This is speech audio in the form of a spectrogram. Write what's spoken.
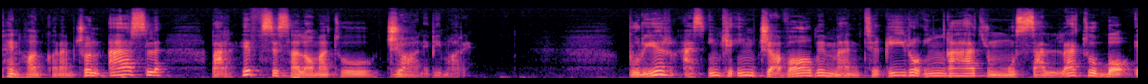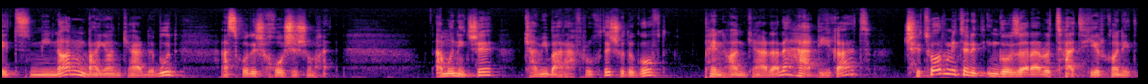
پنهان کنم چون اصل بر حفظ سلامت و جان بیماره. بوریر از اینکه این جواب منطقی رو اینقدر مسلط و با اطمینان بیان کرده بود از خودش خوشش اومد. اما نیچه کمی برافروخته شد و گفت پنهان کردن حقیقت؟ چطور می‌تونید این گزاره رو تطهیر کنید؟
